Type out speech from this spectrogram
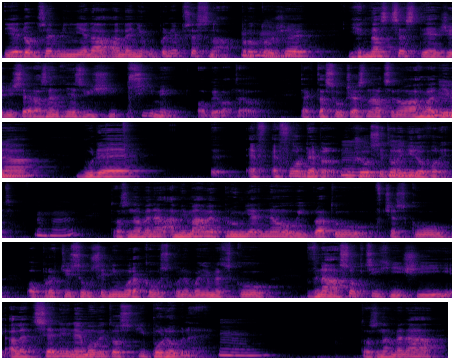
je dobře míněna a není úplně přesná, mhm. protože mm-hmm. jedna z cest je, že když se razantně zvýší příjmy obyvatel, tak ta současná cenová hladina mm-hmm. bude affordable, můžou si to lidi mhm. dovolit. Mm-hmm. To znamená, a my máme průměrnou výplatu v Česku oproti sousednímu Rakousku nebo Německu v násobcích nižší, ale ceny nemovitostí podobné. Hmm. To znamená,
